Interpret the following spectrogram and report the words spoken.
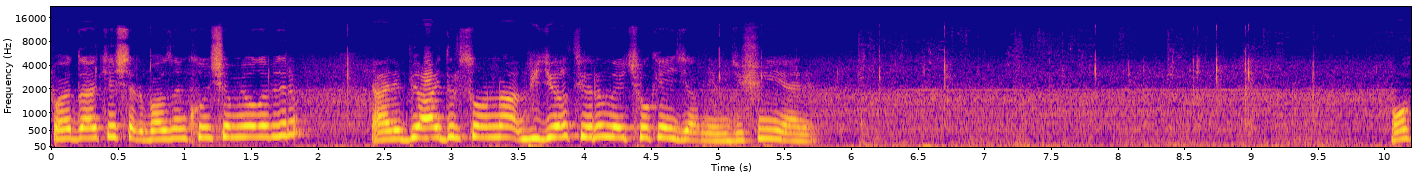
Bu arada arkadaşlar bazen konuşamıyor olabilirim. Yani bir aydır sonra video atıyorum ve çok heyecanlıyım. Düşünün yani. Oh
